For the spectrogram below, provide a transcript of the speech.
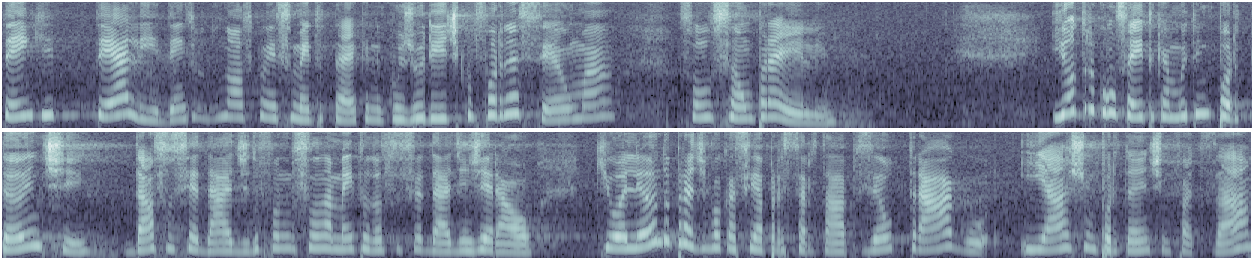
tem que ter ali, dentro do nosso conhecimento técnico jurídico, fornecer uma solução para ele. E outro conceito que é muito importante da sociedade, do funcionamento da sociedade em geral, que olhando para a advocacia para startups eu trago e acho importante enfatizar,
